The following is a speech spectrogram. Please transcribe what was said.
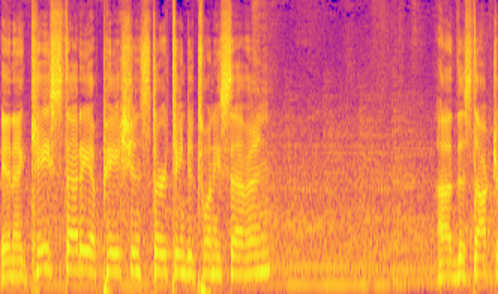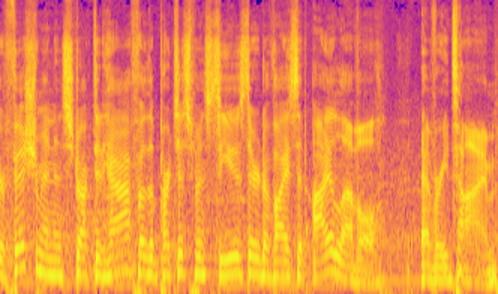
In a case study of patients 13 to 27, uh, this Dr. Fishman instructed half of the participants to use their device at eye level every time,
